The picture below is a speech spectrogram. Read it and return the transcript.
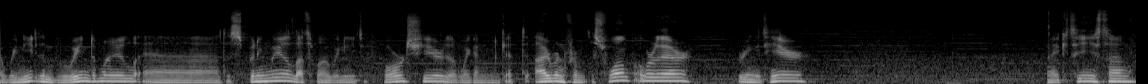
Yeah, we need the windmill and the spinning wheel. That's why we need the forge here. Then we can get the iron from the swamp over there. Bring it here. Make these then.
